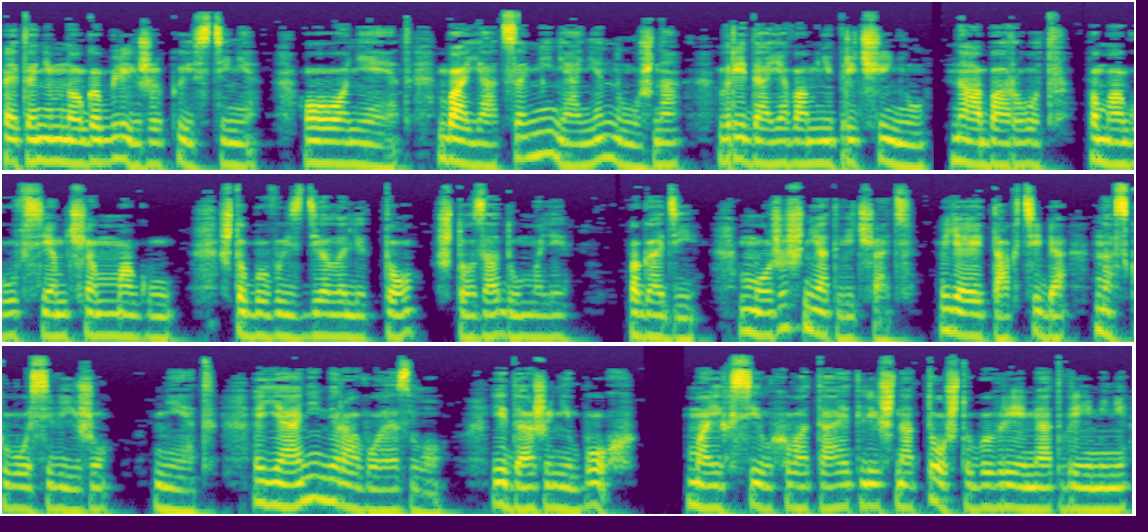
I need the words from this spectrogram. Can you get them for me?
Это немного ближе к истине. О, нет, бояться меня не нужно. Вреда я вам не причиню. Наоборот, помогу всем, чем могу, чтобы вы сделали то, что задумали. Погоди, можешь не отвечать. Я и так тебя насквозь вижу. Нет, я не мировое зло, и даже не бог. Моих сил хватает лишь на то, чтобы время от времени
